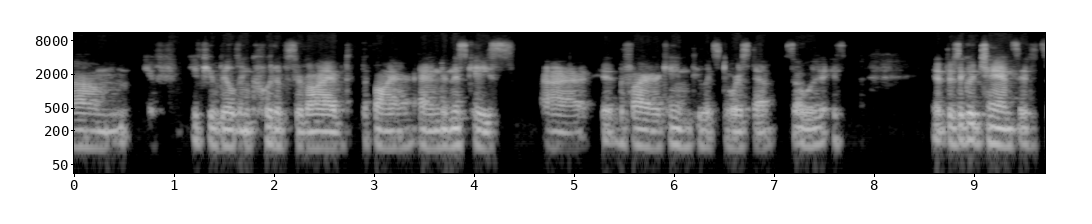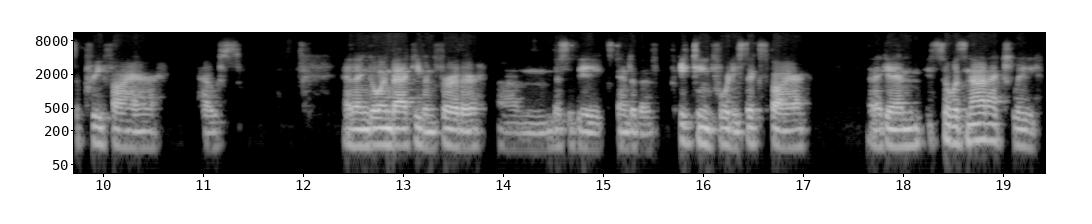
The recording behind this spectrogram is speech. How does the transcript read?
um, if, if your building could have survived the fire. And in this case, uh, it- the fire came to its doorstep. So it- there's a good chance it's a pre-fire house. And then going back even further, um, this is the extent of the 1846 fire. And again, so it's not actually,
